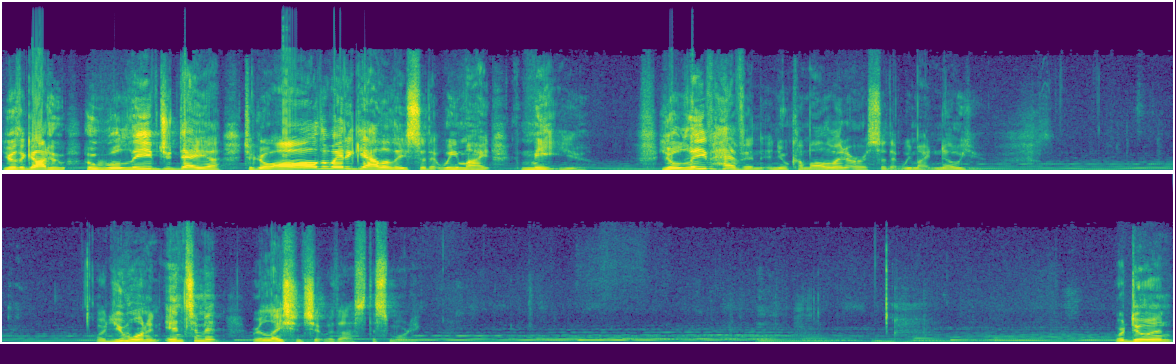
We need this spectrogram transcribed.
You're the God who, who will leave Judea to go all the way to Galilee so that we might meet you. You'll leave heaven and you'll come all the way to earth so that we might know you. Lord, you want an intimate relationship with us this morning. We're doing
